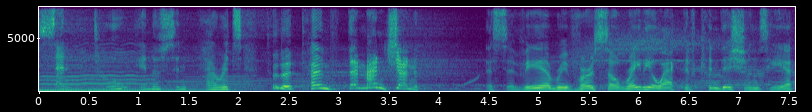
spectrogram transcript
sent two innocent parrots to the 10th dimension. The severe reversal radioactive conditions here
